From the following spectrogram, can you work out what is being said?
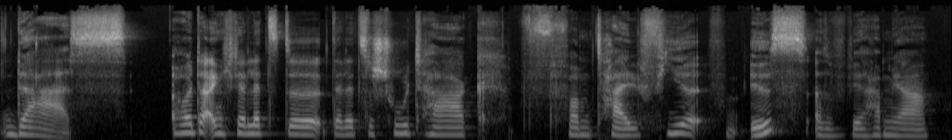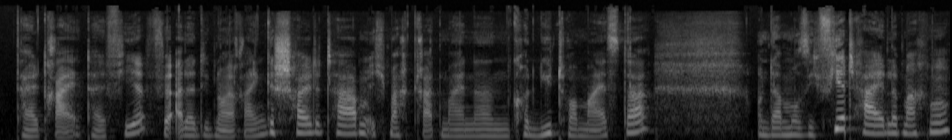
dass heute eigentlich der letzte, der letzte Schultag vom Teil 4 ist. Also wir haben ja Teil 3, Teil 4, für alle, die neu reingeschaltet haben. Ich mache gerade meinen Konditormeister und da muss ich vier Teile machen.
